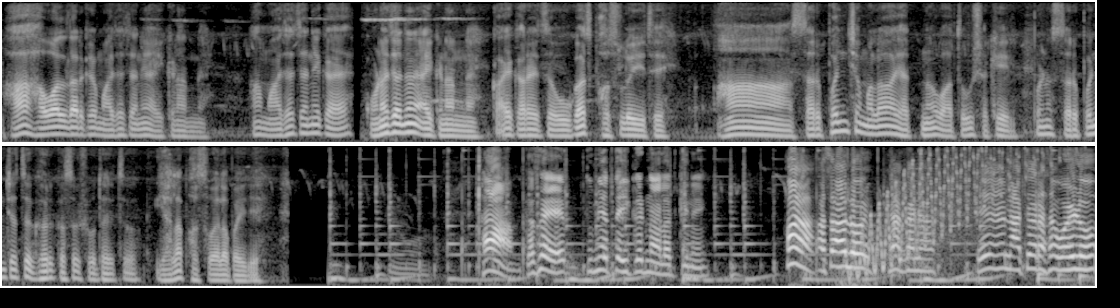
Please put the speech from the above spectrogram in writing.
हा हवालदार काय माझ्याच्याने ऐकणार नाही. हा माझ्याच्याने काय? कोणाच्याने ऐकणार नाही? काय करायचं? उगाच फसलो इथे. हा सरपंच मला यातनं वाचवू शकेल. पण सरपंचाचं घर कसं शोधायचं? ह्याला फसवायला पाहिजे. हा कसं आहे? तुम्ही आता इकडनं आलात की नाही? हा असं आलो. गाणं हे नाच्यावर असं वळलो.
